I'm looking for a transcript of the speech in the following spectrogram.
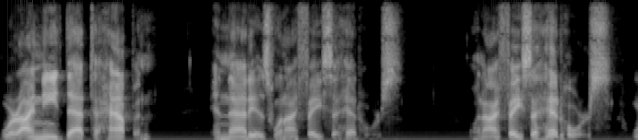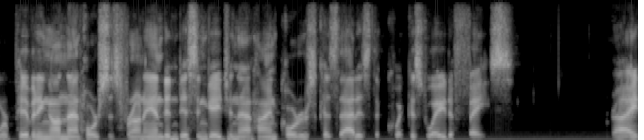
where I need that to happen, and that is when I face a head horse. When I face a head horse, we're pivoting on that horse's front end and disengaging that hind quarters because that is the quickest way to face. Right?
